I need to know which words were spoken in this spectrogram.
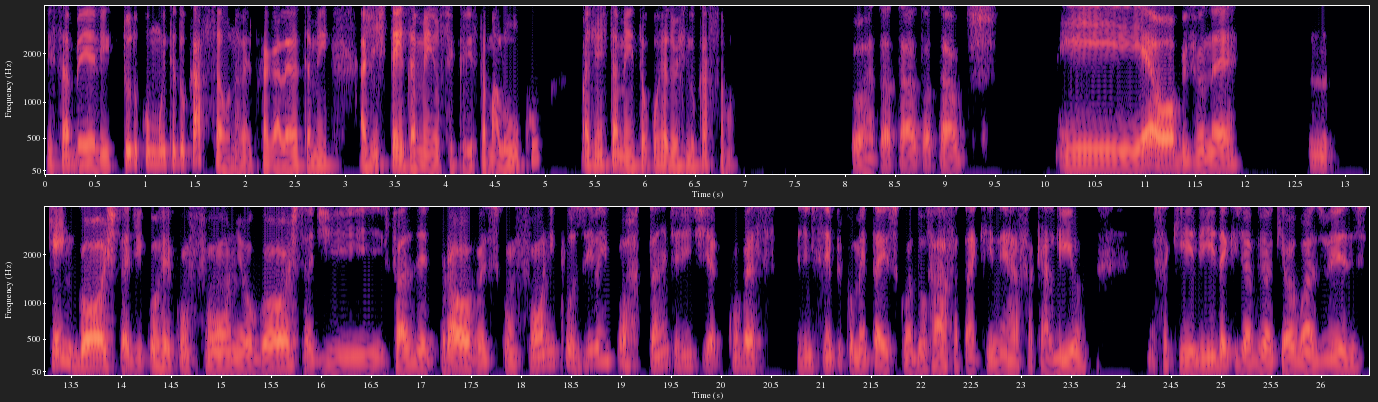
e saber ali. Tudo com muita educação, né, velho? Porque a galera também. A gente tem também o ciclista maluco, mas a gente também tem o corredor de educação. Porra, total, total. E é óbvio, né? quem gosta de correr com fone ou gosta de fazer provas com fone, inclusive é importante a gente conversa, a gente sempre comenta isso quando o Rafa está aqui, né, Rafa Calil, nossa querida que já veio aqui algumas vezes.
